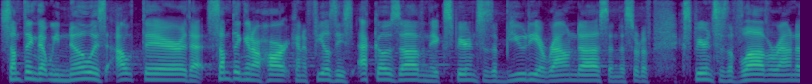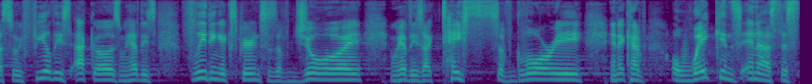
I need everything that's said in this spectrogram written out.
something that we know is out there, that something in our heart kind of feels these echoes of, and the experiences of beauty around us, and the sort of experiences of love around us. So we feel these echoes, and we have these fleeting experiences of joy, and we have these like tastes of glory, and it kind of awakens in us this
